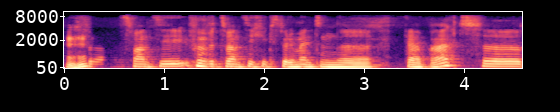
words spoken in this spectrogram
mhm. für 20, 25 Experimenten verbracht. Äh,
